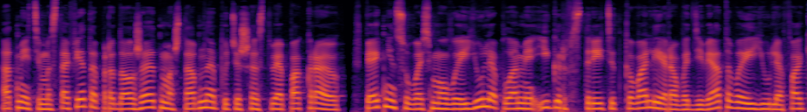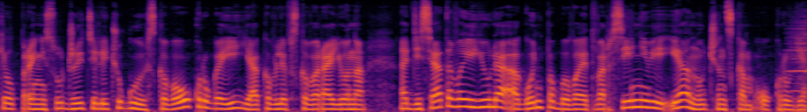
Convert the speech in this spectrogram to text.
Отметим, эстафета продолжает масштабное путешествие по краю. В пятницу 8 июля пламя игр встретит Кавалерова, 9 июля факел пронесут жители Чугуевского округа и Яковлевского района, а 10 июля огонь побывает в Арсеньеве и Анучинском округе.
